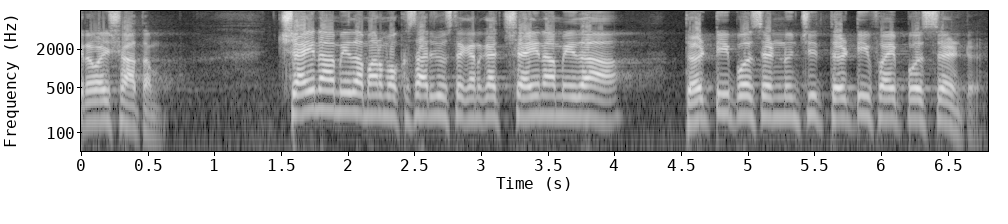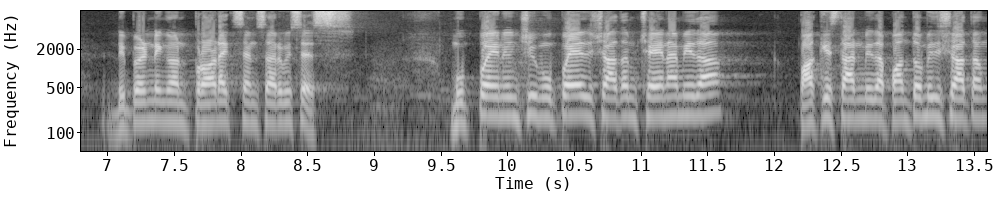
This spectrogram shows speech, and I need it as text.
ఇరవై శాతం. చైనా మీద మనం ఒకసారి చూస్తే కనుక చైనా మీద థర్టీ పర్సెంట్ నుంచి thirty five percent depending on products and services. ముప్పై నుంచి ముప్పై ఐదు శాతం చైనా మీద పాకిస్తాన్ మీద పంతొమ్మిది శాతం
